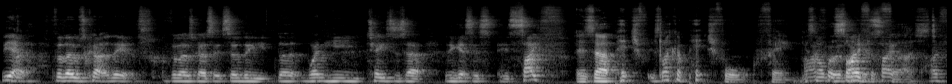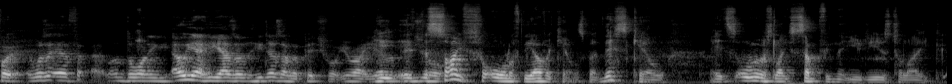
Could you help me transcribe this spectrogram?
yeah." For those kind of for those guys, so the the when he chases her and he gets his his scythe. it's a pitch. It's like a pitchfork thing. It's I not the it was like a scythe at first. I thought was it a, uh, the one he? Oh yeah, he has a he does have a pitchfork. You're right. He, He, a the scythe's for all of the other kills, but this kill, it's almost like something that you'd use to like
